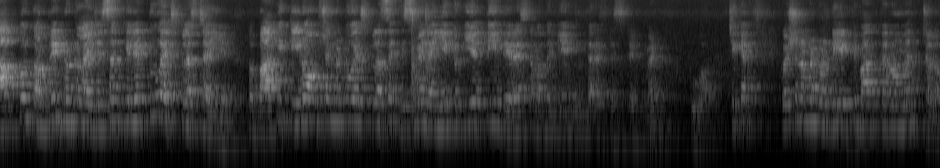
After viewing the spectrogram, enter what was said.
आपको कंप्लीट न्यूट्रलाइजेशन के लिए 2H प्लस चाहिए. तो बाकी तीनों ऑप्शन में 2H प्लस है, इसमें नहीं है, क्योंकि ये तीन दे रहा है, इसका मतलब ये इनकरेक्ट स्टेटमेंट हुआ. ठीक है? क्वेश्चन नंबर 28 की बात कर रहा हूँ मैं. चलो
